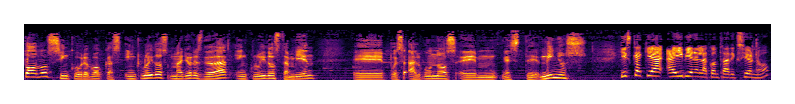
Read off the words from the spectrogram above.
todos sin cubrebocas, incluidos mayores de edad, incluidos también eh, pues algunos em, este, niños. Y es que aquí ahí viene la contradicción, ¿no?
